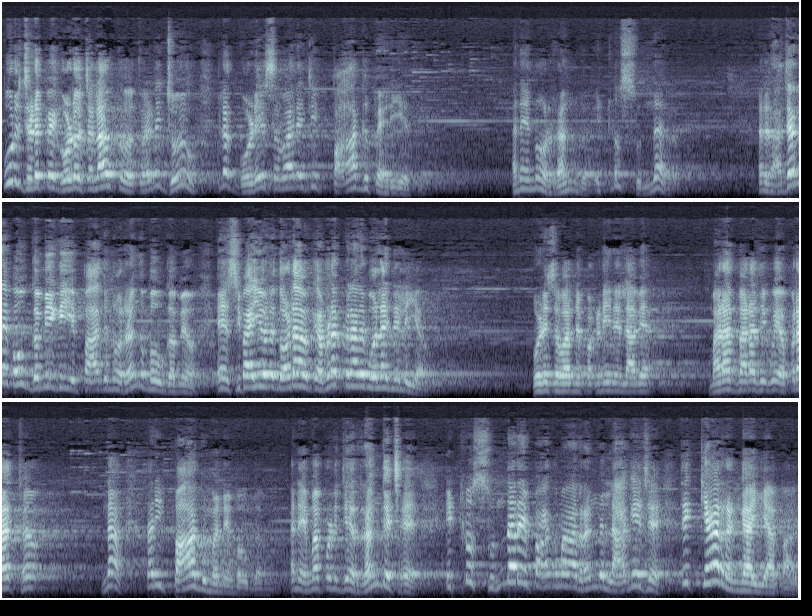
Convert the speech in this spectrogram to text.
પૂર ઝડપે ઘોડો ચલાવતો હતો. એને જોયું એટલે ઘોડે સવારે જે પાગ પહેરી હતી અને એનો રંગ એટલો સુંદર. અને રાજાને બહુ ગમી ગઈ એ પાગનો રંગ બહુ ગમ્યો. એ સિપાહીઓને દોડાવ્યો કે હમણાં પેલાને બોલાવીને લઈ આવો. ઘોડે સવારને પકડીને લાવ્યા. મહારાજ મારાથી કોઈ અપરાધ થયો? ના, તારી પાગ મને બહુ ગમે. અને એમાં પણ જે રંગ છે, એટલો સુંદર એ પાગમાં આ રંગ લાગે છે, તે ક્યાં રંગાઈ આ પાગ?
